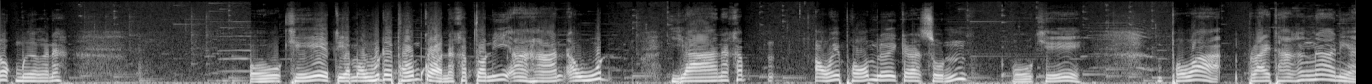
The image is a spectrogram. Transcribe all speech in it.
นอกเมืองนะโอเค เตรียมอาวุธให้พร้อมก่อนนะครับ ตอนนี้อาหารอาวุธ ยานะครับ เอาให้พร้อมเลยกระสุน โอเค เพราะว่าปลายทางข้างหน้าเนี่ย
